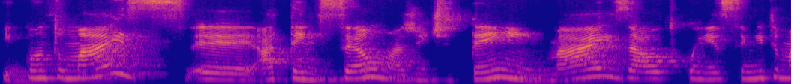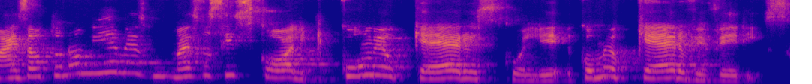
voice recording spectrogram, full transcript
E quanto mais é, atenção a gente tem, mais autoconhecimento, mais autonomia mesmo, mais você escolhe como eu quero escolher, como eu quero viver isso,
